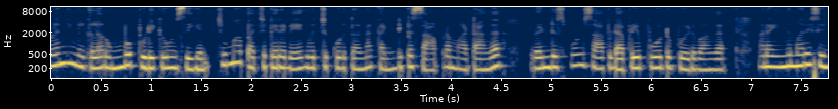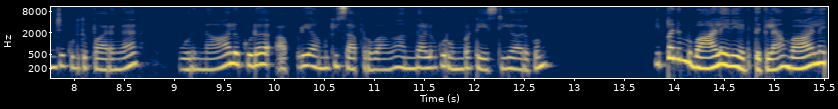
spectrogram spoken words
குழந்தைங்களுக்கெல்லாம் ரொம்ப பிடிக்கவும் செய்யும். சும்மா பச்சை பயிரை வேக வச்சு கொடுத்தோன்னா கண்டிப்பாக சாப்பிட மாட்டாங்க. ரெண்டு ஸ்பூன் சாப்பிட்டு அப்படியே போட்டு போயிடுவாங்க. ஆனால் இந்த மாதிரி செஞ்சு கொடுத்து பாருங்கள் ஒரு நாள் கூட அப்படியே அமுக்கி சாப்பிடுவாங்க அந்த அளவுக்கு ரொம்ப டேஸ்டியாக இருக்கும். இப்போ நம்ம வாழை இலையை எடுத்துக்கலாம். வாழை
